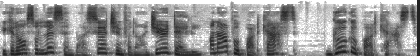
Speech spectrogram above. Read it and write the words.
You can also listen by searching for Nigeria Daily on Apple Podcast, Google Podcast,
